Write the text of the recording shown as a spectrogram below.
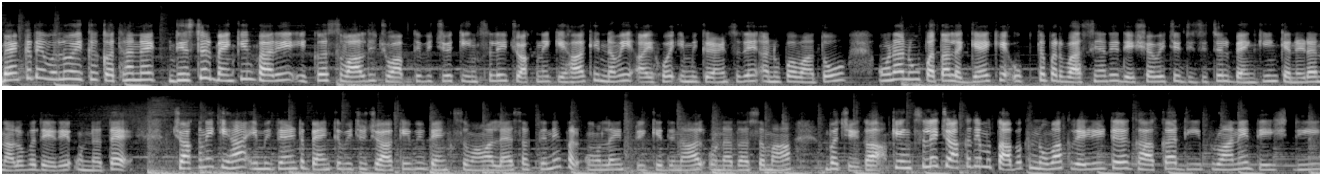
ਬੈਂਕ ਦੇ ਵੱਲੋਂ ਇੱਕ ਕਥਨ ਡਿਜੀਟਲ ਬੈਂਕਿੰਗ ਬਾਰੇ ਇੱਕ ਸਵਾਲ ਦੇ ਜਵਾਬ ਦੇ ਵਿੱਚ ਕਿੰਗਸਲੇ ਚੱਕ ਨੇ ਕਿਹਾ ਕਿ ਨਵੇਂ ਆਏ ਹੋਏ ਇਮੀਗ੍ਰੈਂਟਸ ਦੇ ਅਨੁਭਵਾਂ ਤੋਂ ਉਹਨਾਂ ਨੂੰ ਪਤਾ ਲੱਗਿਆ ਕਿ ਉਕਤ ਪ੍ਰਵਾਸੀਆਂ ਦੇ ਦੇਸ਼ਾਂ ਵਿੱਚ ਡਿਜੀਟਲ ਬੈਂਕਿੰਗ ਕੈਨੇਡਾ ਨਾਲੋਂ ਵਧੇਰੇ ਉન્નਤ ਹੈ। ਚੱਕ ਨੇ ਕਿਹਾ ਇਮੀਗ੍ਰੈਂਟ ਬੈਂਕ ਵਿੱਚ ਜਾ ਕੇ ਵੀ ਬੈਂਕ ਸੇਵਾਵਾਂ ਲੈ ਸਕਦੇ ਨੇ, ਪਰ ਆਨਲਾਈਨ ਤਰੀਕੇ ਦੇ ਨਾਲ ਉਹਨਾਂ ਦਾ ਸਮਾਂ ਬਚੇਗਾ। ਕਿੰਗਸਲੇ ਚੱਕ ਦੇ ਮੁਤਾਬਕ ਨੋਵਾ ਕ੍ਰੈਡਿਟ ਗਾਹਕਾਂ ਦੀ ਪੁਰਾਣੇ ਦੇਸ਼ ਦੀ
